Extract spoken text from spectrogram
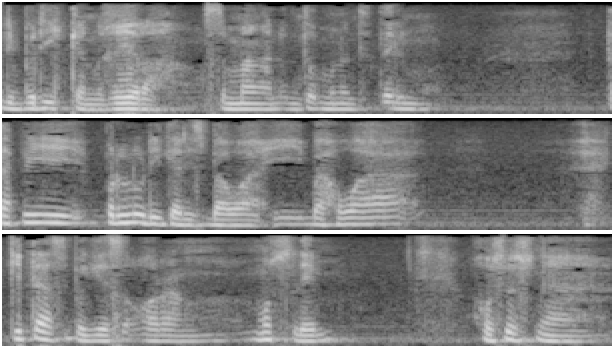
diberikan ghirah semangat untuk menuntut ilmu tapi perlu digarisbawahi bahwa kita sebagai seorang muslim khususnya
